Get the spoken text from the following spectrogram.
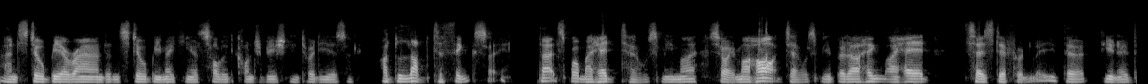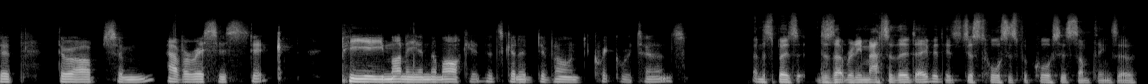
and still be around and still be making a solid contribution in 20 years? I'd love to think so. That's what my head tells me. My sorry, my heart tells me, but I think my head says differently that you know that there are some avaricistic PE money in the market that's going to demand quick returns. And I suppose does that really matter though, David? It's just horses for courses. Some things are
